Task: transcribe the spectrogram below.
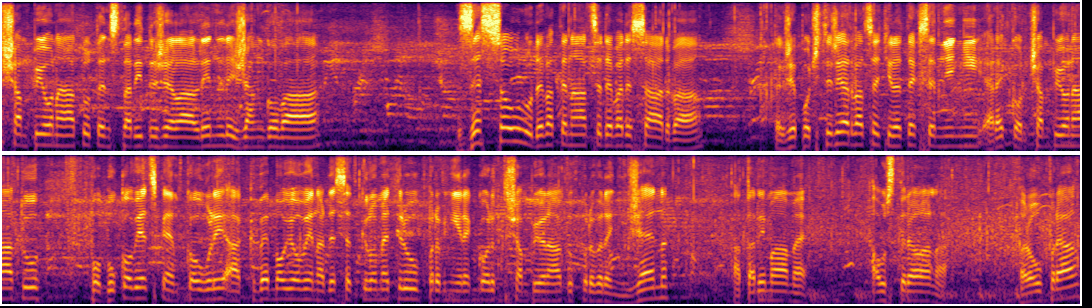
šampionátu, ten starý držela Linli Žangová ze Soulu 1992. Takže po 24 letech se mění rekord šampionátu po Bukověckém kouli a Kvemojovi na 10 kilometrů. První rekord šampionátu v provedení žen. A tady máme Australana Roupra.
